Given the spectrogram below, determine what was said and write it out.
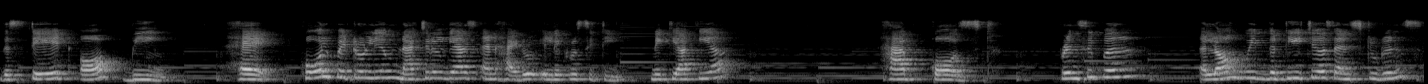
the state of being. Hey, Coal, petroleum, natural gas and hydroelectricity Ne kya किया? Have caused. Principal along with the teachers and students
